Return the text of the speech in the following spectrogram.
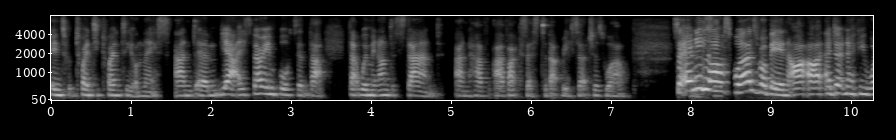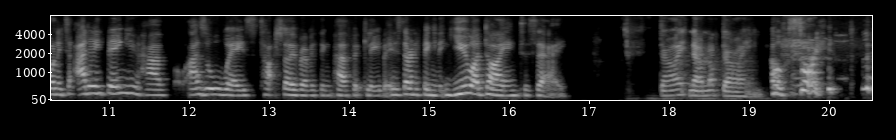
in 2020 on this. And um, yeah it's very important that that women understand and have have access to that research as well. So any last words robin? I, I i don't know if you wanted to add anything. You have as always touched over everything perfectly but is there anything that you are dying to say No, I'm not dying. oh sorry we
